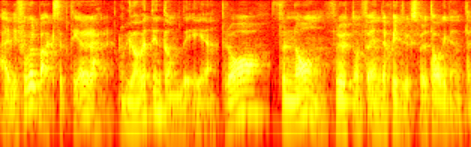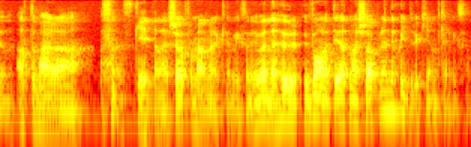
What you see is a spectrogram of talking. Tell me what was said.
Nej, vi får väl bara acceptera det här. Och jag vet inte om det är bra för någon, förutom för energidrycksföretaget egentligen, att de här äh, skaterna kör för de här märkena. Liksom. Jag vet inte, hur, hur vanligt är det att man köper en energidryck egentligen? Liksom?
